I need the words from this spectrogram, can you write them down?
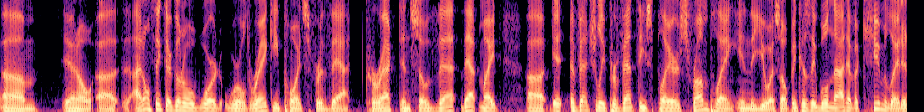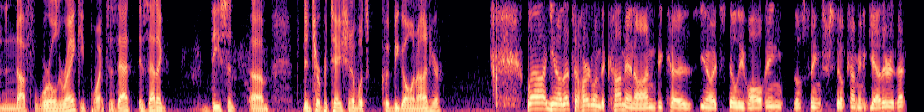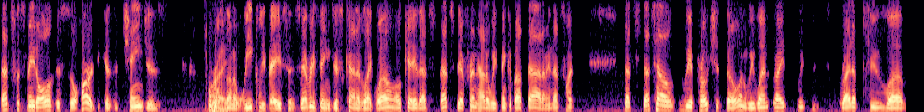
um, you know, uh, I don't think they're going to award world ranking points for that. Correct, and so that that might uh, it eventually prevent these players from playing in the U.S. Open because they will not have accumulated enough world ranking points. Is that is that a decent um, interpretation of what could be going on here? Well, you know, that's a hard one to comment on because, you know, it's still evolving. Those things are still coming together. That, that's what's made all of this so hard because it changes almost right. on a weekly basis. Everything just kind of like, well, okay, that's that's different. How do we think about that? I mean, that's what that's that's how we approach it though, and we went right we, right up to uh,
